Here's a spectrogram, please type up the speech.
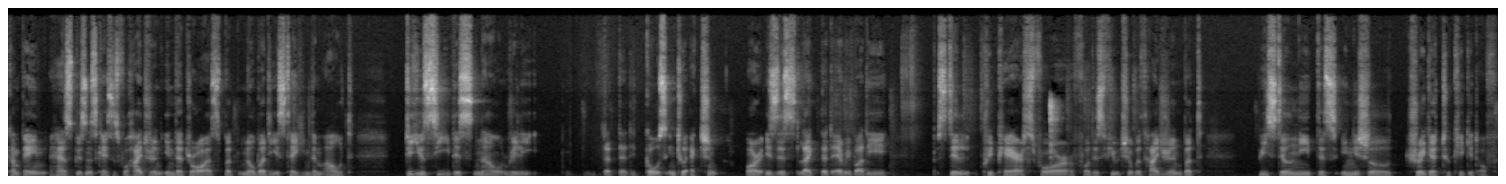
campaign has business cases for hydrogen in their drawers, but nobody is taking them out. Do you see this now really that that it goes into action, or is this like that everybody still prepares for for this future with hydrogen, but we still need this initial trigger to kick it off.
